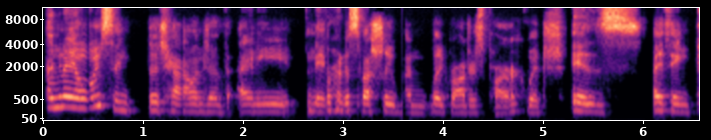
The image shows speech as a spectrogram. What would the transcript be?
I mean, I always think the challenge of any neighborhood, especially when like Rogers Park, which is, I think,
